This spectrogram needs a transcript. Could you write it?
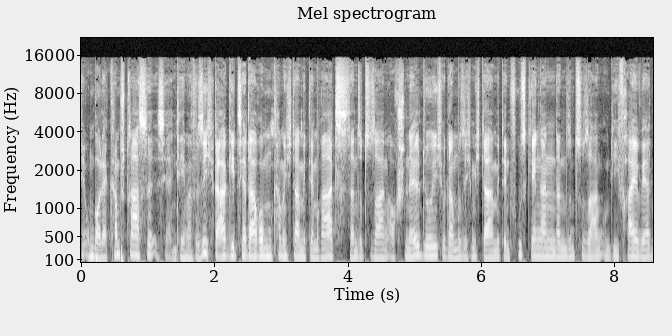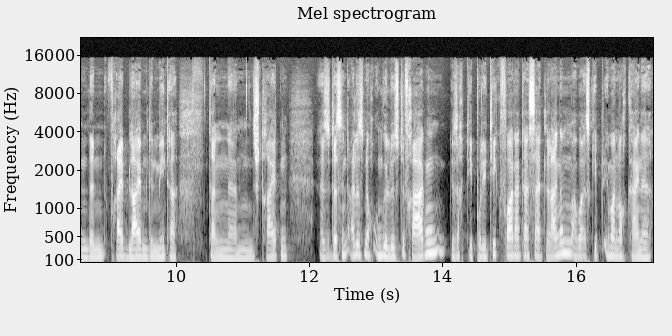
der Umbau der Kampfstraße ist ja ein Thema für sich. Da geht es ja darum, kann ich da mit dem Rad dann sozusagen auch schnell durch oder muss ich mich da mit den Fußgängern dann sozusagen um die frei werdenden, frei bleibenden Meter dann ähm, streiten. Also das sind alles noch ungelöste Fragen. Wie gesagt, die Politik fordert das seit langem, aber es gibt immer noch keine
